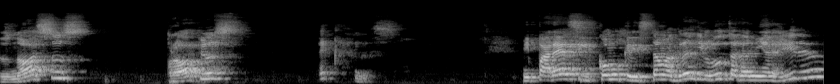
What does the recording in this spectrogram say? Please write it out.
Os nossos próprios pecados. Me parece que, como cristão, a grande luta da minha vida é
